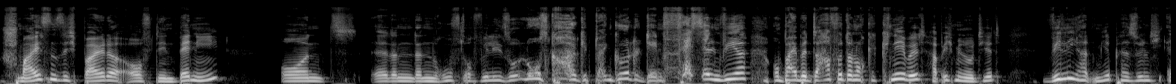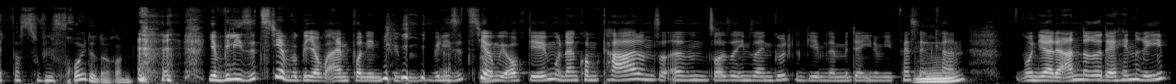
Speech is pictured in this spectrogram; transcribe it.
schmeißen sich beide auf den Benny und äh, dann, dann ruft auch Willi so: Los, Karl, gib deinen Gürtel, den fesseln wir. Und bei Bedarf wird er noch geknebelt, hab ich mir notiert. Willi hat mir persönlich etwas zu viel Freude daran. Ja, Willi sitzt ja wirklich auf einem von den Typen. Willi sitzt ja irgendwie auf dem und dann kommt Karl und so, äh, soll sie ihm seinen Gürtel geben, damit er ihn irgendwie fesseln Mhm. kann. Und ja, der andere, der Henry,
